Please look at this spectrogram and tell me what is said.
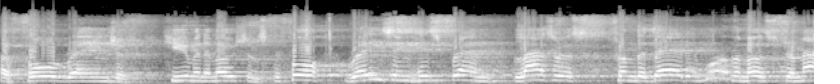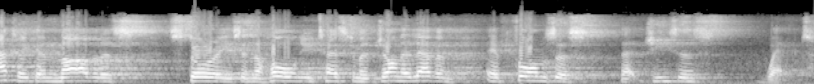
a full range of human emotions before raising his friend Lazarus from the dead in one of the most dramatic and marvelous stories in the whole New Testament, John 11 informs us that Jesus wept.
